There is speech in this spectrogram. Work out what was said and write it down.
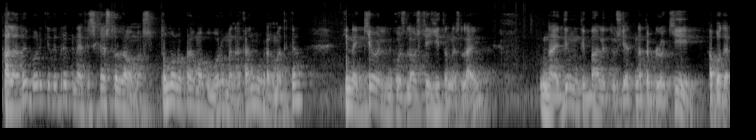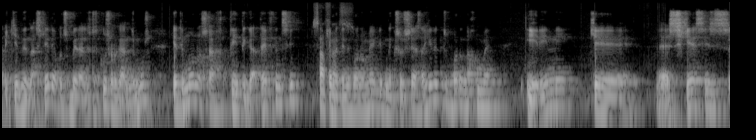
αλλά δεν μπορεί και δεν πρέπει να εφησυχάσει το λαό μας. Το μόνο πράγμα που μπορούμε να κάνουμε πραγματικά είναι και ο ελληνικός λαός και οι γείτονες λαοί να εντείνουν την πάλη τους για την απεμπλοκή από τα επικίνδυνα σχέδια από τους υπεραλιστικούς οργανισμούς, γιατί μόνο σε αυτή την κατεύθυνση και με την οικονομία και την εξουσία στα χέρια τους μπορούμε να έχουμε ειρήνη και ε, σχέσεις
